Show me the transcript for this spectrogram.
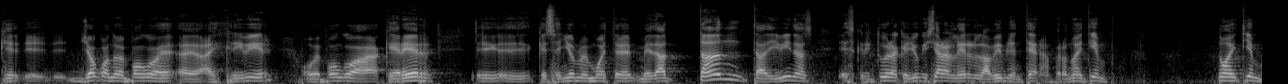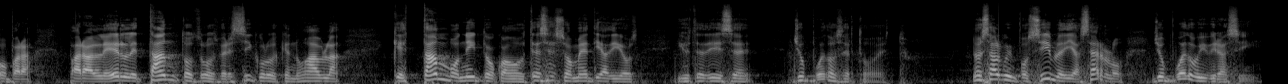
que eh, yo cuando me pongo a, escribir o me pongo a querer eh, que el Señor me muestre, me da tanta divina escritura que yo quisiera leer la Biblia entera, pero no hay tiempo. No hay tiempo para, para leerle tantos los versículos que nos habla, que es tan bonito cuando usted se somete a Dios y usted dice, yo puedo hacer todo esto. No es algo imposible de hacerlo. Yo puedo vivir así.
